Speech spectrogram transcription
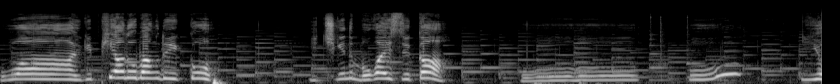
우와 여기 피아노 방도 있고. 2층에는 뭐가 있을까? 오, 오, 이야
